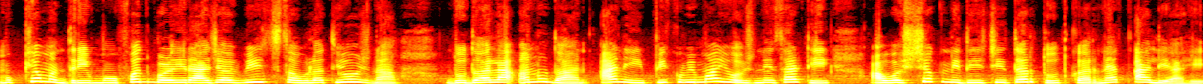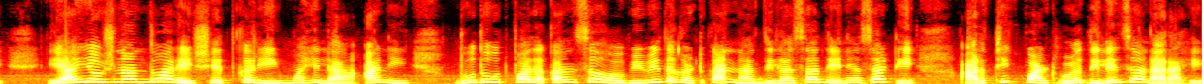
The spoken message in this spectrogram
मुख्यमंत्री मोफत बळीराजा वीज सवलत योजना दुधाला अनुदान आणि पीक विमा योजनेसाठी आवश्यक निधीची तरतूद करण्यात आली आहे. या योजनांद्वारे शेतकरी महिला आणि दूध उत्पादकांसह विविध घटकांना दिलासा देण्यासाठी आर्थिक पाठबळ दिले जाणार आहे.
